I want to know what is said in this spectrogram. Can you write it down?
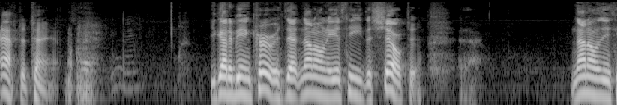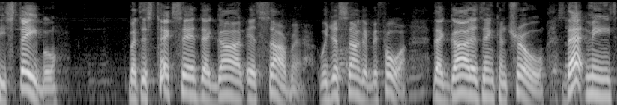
after time. You got to be encouraged that not only is he the shelter, not only is he stable, but this text says that God is sovereign. We just sung it before. That God is in control. That means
